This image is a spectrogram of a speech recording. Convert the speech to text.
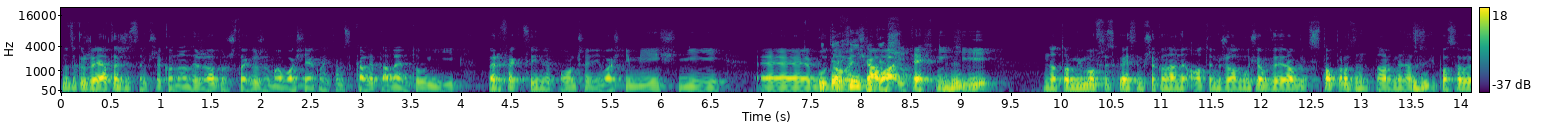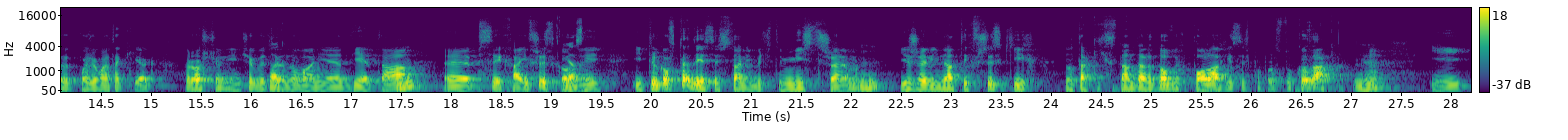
No tylko, że ja też jestem przekonany, że oprócz tego, że ma właśnie jakąś tam skalę talentu i perfekcyjne połączenie właśnie mięśni, e, budowy techniki ciała też. Mhm. i techniki, no to mimo wszystko jestem przekonany o tym, że on musiał wyrobić 100% normy Mhm. na wszystkich podstawowych poziomach, takich jak rozciągnięcie, wytrenowanie, dieta, e, psycha i wszystko. No Tak. Mhm. Jasne. i, I tylko wtedy jesteś w stanie być tym mistrzem, Mhm. jeżeli na tych wszystkich no, takich standardowych polach jesteś po prostu kozakiem. Mhm. Nie? I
